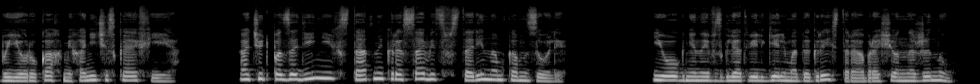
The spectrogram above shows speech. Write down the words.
В ее руках механическая фея. А чуть позади них статный красавец в старинном камзоле. И огненный взгляд Вильгельма де Грейстера обращен на жену,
